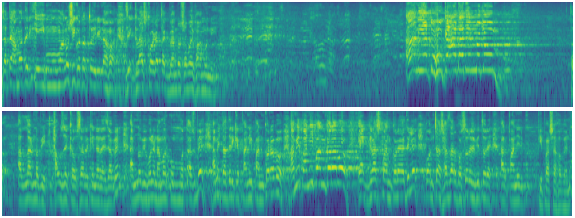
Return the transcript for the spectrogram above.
যাতে আমাদের এই মানসিকতা তৈরি না হয়, যে গ্লাস কয়টা থাকবে, আমরা সবাই ফামুনি আনিয়াতুহু কাদাদিন নজুম। তো আল্লাহর নবী হাউজে কাউসারের কিনারায় যাবেন, আর নবী বলেন, আমার উম্মত আসবে, আমি তাদেরকে পানি পান করাবো, আমি পানি পান করাবো। এক গ্লাস পান করায় দিলে পঞ্চাশ হাজার বছরের ভিতরে আর পানির পিপাসা হবে না।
